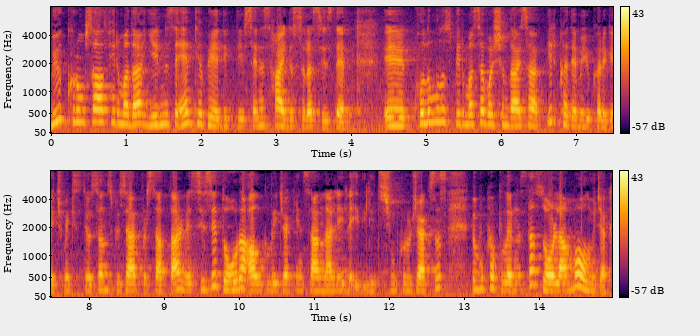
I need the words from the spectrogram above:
Büyük kurumsal firmada yerinizi en tepeye diktiyseniz haydi sıra sizde. Ee, konumunuz bir masa başındaysa bir kademe yukarı geçmek istiyorsanız güzel fırsatlar ve sizi doğru algılayacak insanlarla ile iletişim kuracaksınız ve bu kapılarınızda zorlanma olmayacak.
